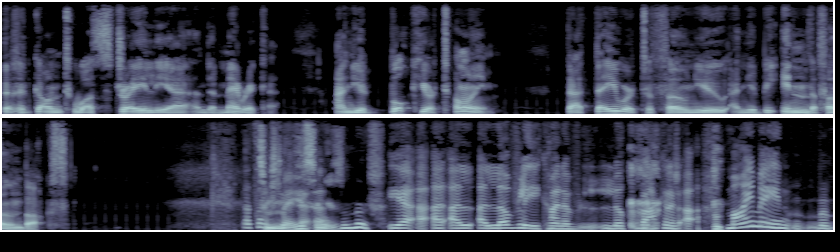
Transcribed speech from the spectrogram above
that had gone to Australia and America. And you'd book your time that they were to phone you and you'd be in the phone box. That's it's amazing, a, isn't it? Yeah, a, a, a, lovely kind of look back at it. Uh, my main re-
